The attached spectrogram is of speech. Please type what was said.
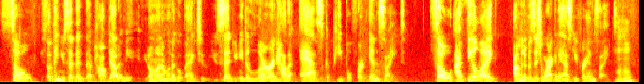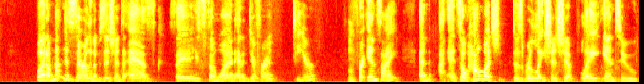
So, something you said that, that popped out at me, if you don't mind, I want to go back to. You said you need to learn how to ask people for insight. So, I feel like I'm in a position where I can ask you for insight. Mm-hmm. But I'm not necessarily in a position to ask, say, someone at a different tier mm. for insight. And, and so, how much does relationship play into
